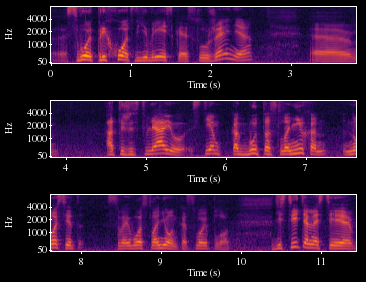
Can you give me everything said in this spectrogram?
э, свой приход в еврейское служение э, отождествляю с тем, как будто слониха носит своего слоненка, свой плод. В действительности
